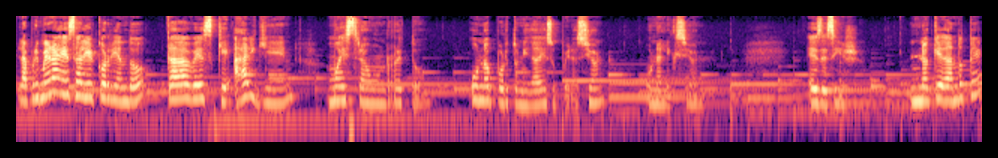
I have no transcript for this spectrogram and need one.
La primera es salir corriendo cada vez que alguien muestra un reto, una oportunidad de superación, una lección. Es decir, no quedándote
